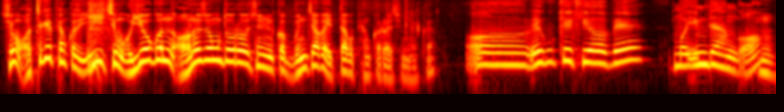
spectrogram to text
지금 어떻게 평가하세요? 이 지금 의혹은 어느 정도로 지금 그 문제가 있다고 평가를 하십니까? 어, 외국계 기업에 뭐 임대한 거 음.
